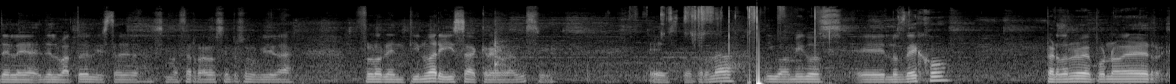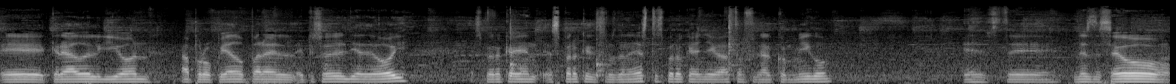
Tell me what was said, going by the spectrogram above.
del, del vato de la historia. Se me hace raro, siempre se me olvida. Florentino Ariza, creo, algo así. Este, pero nada, digo amigos, eh, los dejo. Perdónenme por no haber eh, creado el guion apropiado para el episodio del día de hoy. Espero que hayan, espero que disfruten esto, espero que hayan llegado hasta el final conmigo. Este, les deseo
